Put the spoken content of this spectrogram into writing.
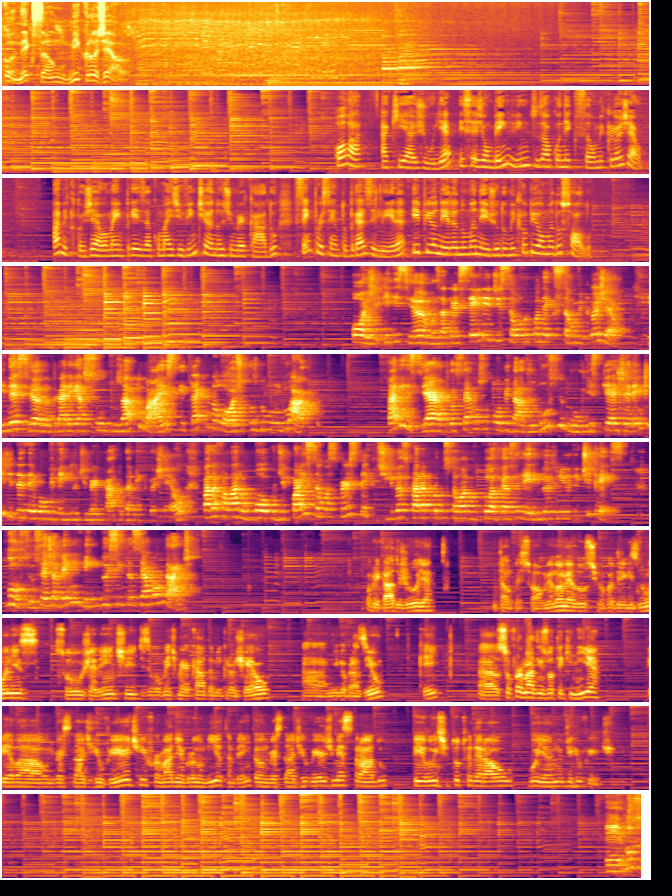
Conexão Microgel. Olá, aqui é a Júlia e sejam bem-vindos ao Conexão Microgel. A Microgel é uma empresa com mais de 20 anos de mercado, 100% brasileira e pioneira no manejo do microbioma do solo. Hoje iniciamos a terceira edição do Conexão Microgel e nesse ano trarei assuntos atuais e tecnológicos do mundo agro. Para iniciar, trouxemos o convidado Lúcio Nunes, que é gerente de desenvolvimento de mercado da Microgel, para falar um pouco de quais são as perspectivas para a produção agrícola brasileira em 2023. Lúcio, seja bem-vindo e sinta-se à vontade. Obrigado, Júlia. Então, pessoal, meu nome é Lúcio Rodrigues Nunes, sou gerente de desenvolvimento de mercado da Microgel a nível Brasil Uh, sou formado em zootecnia pela Universidade Rio Verde, formado em agronomia também pela Universidade Rio Verde, mestrado pelo Instituto Federal Goiano de Rio Verde.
